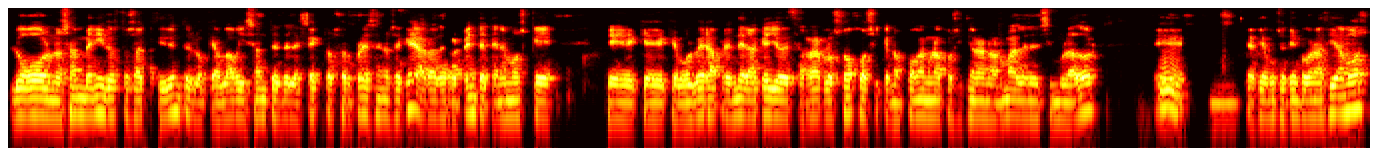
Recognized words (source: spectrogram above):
Luego nos han venido estos accidentes, lo que hablabais antes del efecto sorpresa y no sé qué. Ahora de repente tenemos que, que, volver a aprender aquello de cerrar los ojos y que nos pongan una posición anormal en el simulador, eh, mm. que hacía mucho tiempo que no hacíamos.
